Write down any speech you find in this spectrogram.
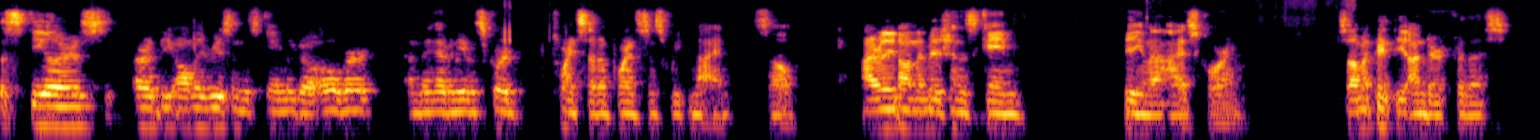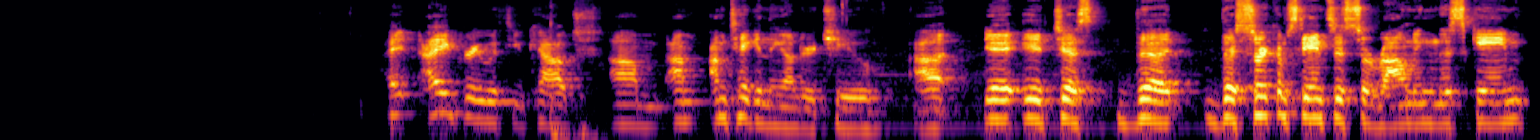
the Steelers are the only reason this game would go over, and they haven't even scored 27 points since week nine. So I really don't envision this game being that high scoring. So I'm gonna pick the under for this. I, I agree with you, Couch. Um, I'm I'm taking the under two. Uh, it, it just the the circumstances surrounding this game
